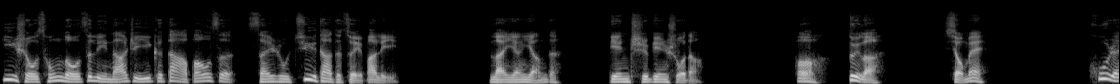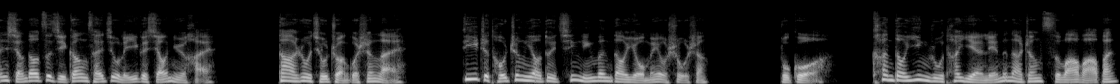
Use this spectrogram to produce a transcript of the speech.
一手从篓子里拿着一个大包子，塞入巨大的嘴巴里，懒洋洋的，边吃边说道：“哦，对了，小妹。”忽然想到自己刚才救了一个小女孩，大肉球转过身来，低着头，正要对青灵问道有没有受伤，不过看到映入他眼帘的那张瓷娃娃般。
